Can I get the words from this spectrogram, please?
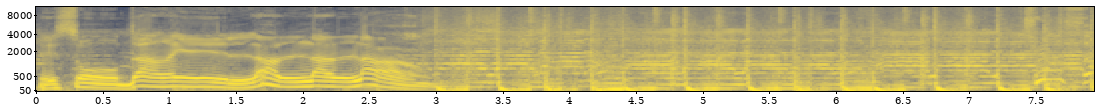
et son Daré la la la. Truth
